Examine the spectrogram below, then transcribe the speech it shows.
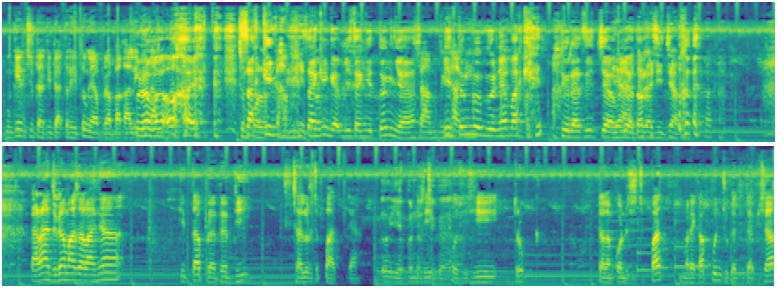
mungkin sudah tidak terhitung ya berapa kali Berapa? kita Oh, jempol saking kami itu. saking nggak bisa ngitungnya. Hitung saking. ngukurnya pakai durasi jam ya, ya, toh? durasi jam karena juga masalahnya kita berada di jalur cepat ya Oh iya benar jadi juga. posisi truk dalam kondisi cepat mereka pun juga tidak bisa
